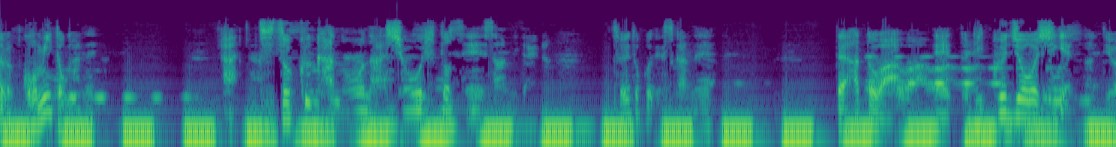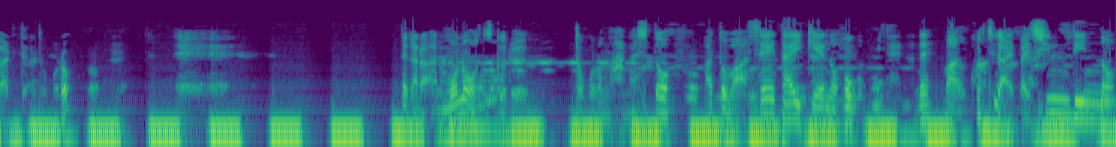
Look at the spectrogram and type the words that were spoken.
えばゴミとかね。あ、持続可能な消費と生産みたいな。そういうとこですかね。で、あとは、えっ、ー、と、陸上資源なんて言われてるところ。えー、だから、あの、物を作るところの話と、あとは生態系の保護みたいなね。まあ、こっちがやっぱり森林の、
